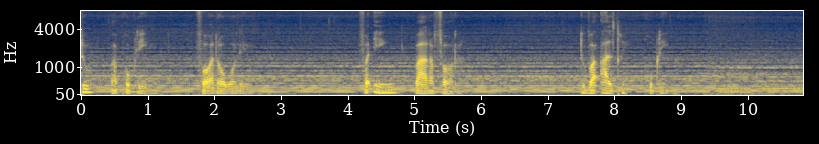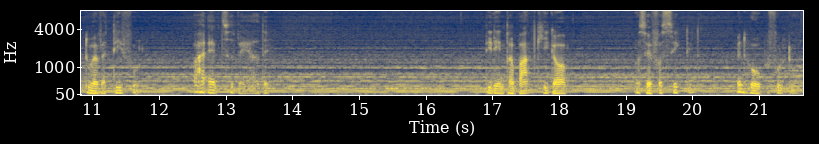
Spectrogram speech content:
du var problemet for at overleve. For ingen var der for dig. Du var aldrig problemet. Du er værdifuld og har altid været det. Dit indre barn kigger op og ser forsigtigt, men håbefuldt ud.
